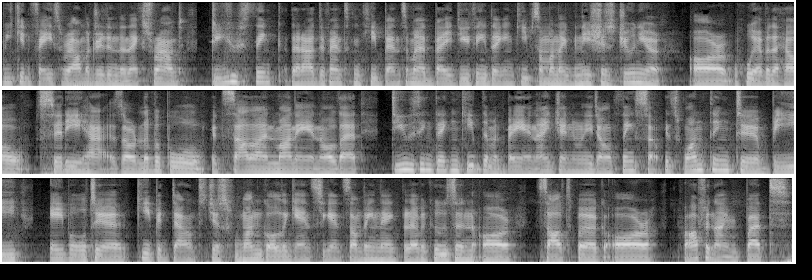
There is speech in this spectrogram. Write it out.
we can face Real Madrid in the next round, do you think that our defense can keep Benzema at bay? Do you think they can keep someone like Vinicius Jr. or whoever the hell City has or Liverpool with Salah and Mane and all that? Do you think they can keep them at bay? And I genuinely don't think so. It's one thing to be able to keep it down to just one goal against against something like Leverkusen or Salzburg or Hoffenheim, but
